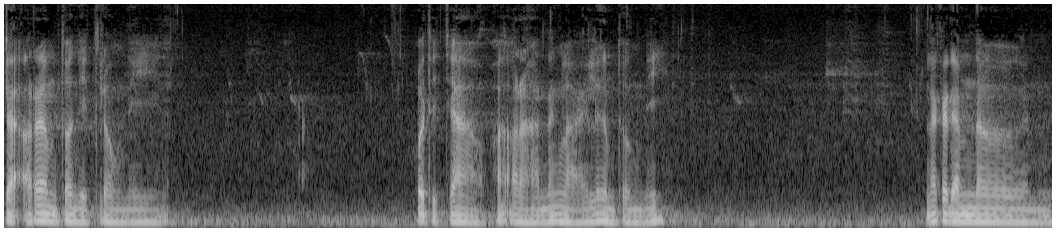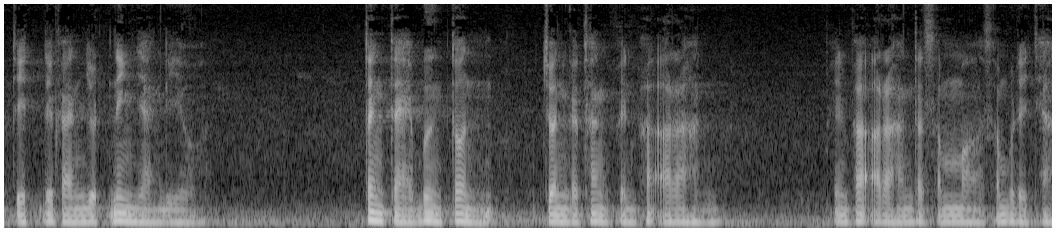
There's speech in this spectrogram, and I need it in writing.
จะเริ่มต้นที่ตรงนี้นะพุทธเจ้าพระอรหันต์ทั้งหลายเริ่มตรงนี้ แล้วก็ดำเนินจิตด้วยการหยุดนิ่งอย่างเดียว ตั้งแต่เบื้องต้นจนกระทั่งเป็นพระอรหันต์เป็นพระอรหันตสัมมาสัมพุทธเจ้า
